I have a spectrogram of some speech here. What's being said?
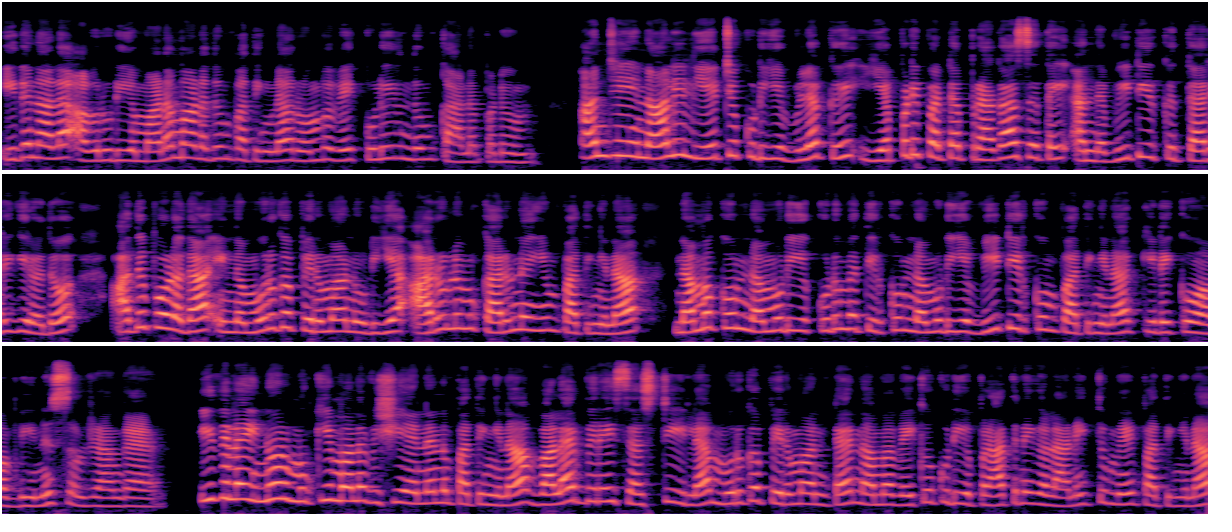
இதனால அவருடைய மனமானதும் பாத்தீங்கன்னா ரொம்பவே குளிர்ந்தும் காணப்படும். அன்றைய நாளில் ஏற்றக்கூடிய விளக்கு எப்படிப்பட்ட பிரகாசத்தை அந்த வீட்டிற்கு தருகிறதோ அதுபோலதான் இந்த முருகப்பெருமானுடைய அருளும் கருணையும் பார்த்தீங்கன்னா நமக்கும் நம்முடைய குடும்பத்திற்கும் நம்முடைய வீட்டிற்கும் பார்த்தீங்கன்னா கிடைக்கும் அப்படின்னு சொல்றாங்க. இதில் இன்னொரு முக்கியமான விஷயம் என்னென்னு பார்த்தீங்கன்னா வளர்பிறை சஷ்டியில் முருகப்பெருமான்கிட்ட நம்ம வைக்கக்கூடிய பிரார்த்தனைகள் அனைத்துமே பார்த்தீங்கன்னா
